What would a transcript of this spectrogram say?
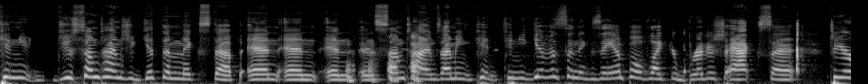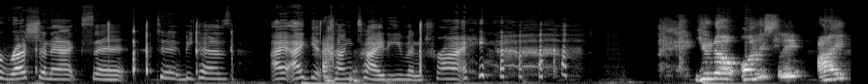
can you do sometimes you get them mixed up and and and and sometimes i mean can can you give us an example of like your british accent to your russian accent to because i i get tongue tied even trying you know, honestly, I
